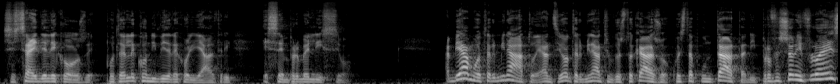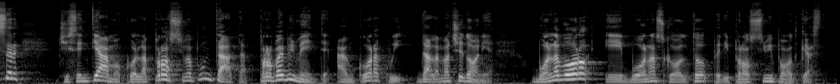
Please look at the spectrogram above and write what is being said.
Se sai delle cose, poterle condividere con gli altri è sempre bellissimo. Abbiamo terminato, e anzi ho terminato in questo caso, questa puntata di Professione Influencer. Ci sentiamo con la prossima puntata, probabilmente ancora qui dalla Macedonia. Buon lavoro e buon ascolto per i prossimi podcast.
